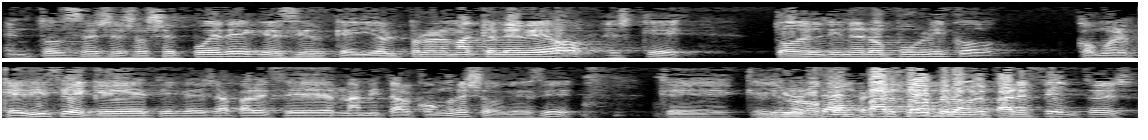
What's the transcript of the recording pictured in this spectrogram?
entonces eso se puede. Quiero decir que yo el problema que le veo es que todo el dinero público, como el que dice que tiene que desaparecer la mitad del Congreso, quiero decir, que, yo no lo comparto, pero me parece, entonces,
